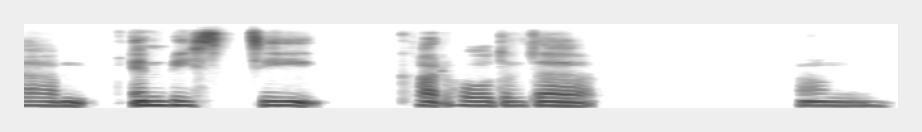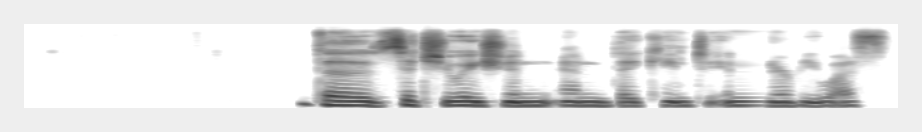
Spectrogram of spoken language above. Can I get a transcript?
um, nbc got hold of the um, the situation and they came to interview us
